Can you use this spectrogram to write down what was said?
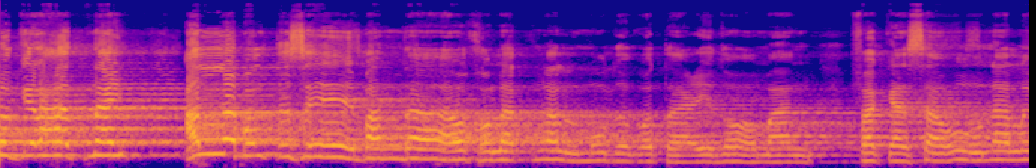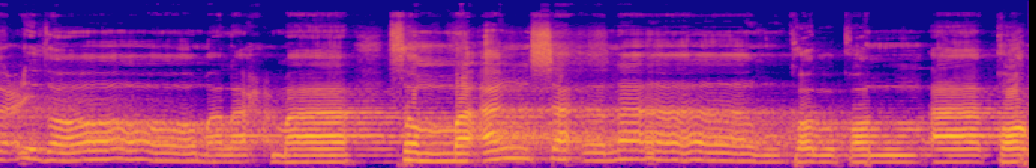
লোকের হাত নাই। আল্লাহ বলতেছে, বান্দা খলাকনাল মুদগতা ইদমান ফাকাসাউনাল ইদমা লাহমা সুম্মা আনশানাহু খলকন আখর।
